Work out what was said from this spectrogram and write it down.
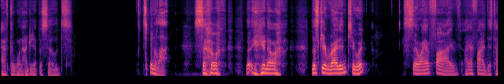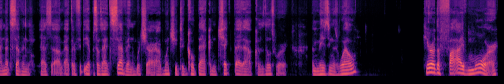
after 100 episodes. It's been a lot. So, you know, let's get right into it. So I have five. I have five this time, not seven. As um, after 50 episodes, I had seven, which are, I want you to go back and check that out because those were amazing as well. Here are the five more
